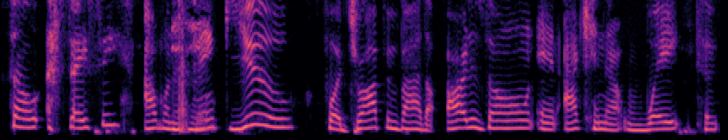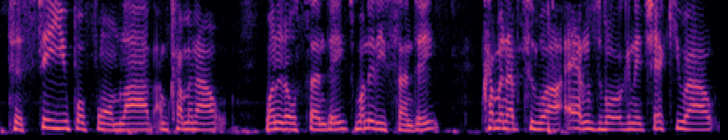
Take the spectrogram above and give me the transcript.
So, Stacy, I want to mm-hmm. thank you for dropping by the Artist Zone, and I cannot wait to, to see you perform live. I'm coming out one of those Sundays, one of these Sundays, coming up to uh, Adams Morgan and check you out,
